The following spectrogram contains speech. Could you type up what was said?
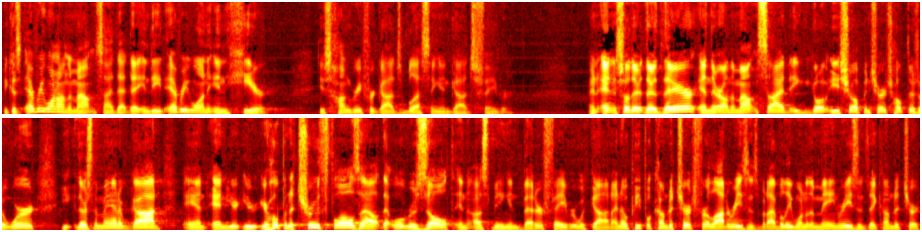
Because everyone on the mountainside that day, indeed, everyone in here, is hungry for God's blessing and God's favor. And, and so they're, they're there and they're on the mountainside. You, go, you show up in church, hope there's a word. You, there's the man of God, and, and you're, you're, you're hoping a truth falls out that will result in us being in better favor with God. I know people come to church for a lot of reasons, but I believe one of the main reasons they come to church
